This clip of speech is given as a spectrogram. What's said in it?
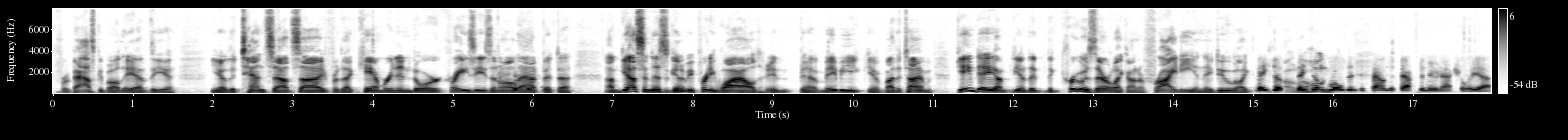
for basketball, they have the, uh, you know, the tents outside for the Cameron indoor crazies and all that. but uh, I'm guessing this is going to be pretty wild. And uh, maybe you know, by the time game day, um, you know, the the crew is there like on a Friday, and they do like they just they just rolled into town this afternoon. Actually, yeah.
